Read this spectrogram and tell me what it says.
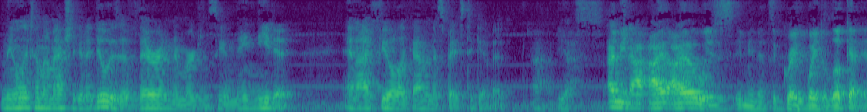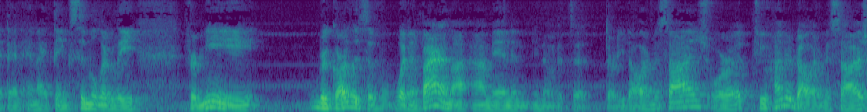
And the only time I'm actually going to do it is if they're in an emergency and they need it, and I feel like I'm in a space to give it. Uh, yes. I mean, I, I always, I mean, it's a great way to look at it. And, and I think similarly, for me, regardless of what environment I'm in, and, you know, if it's a $30 massage or a $200 massage,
